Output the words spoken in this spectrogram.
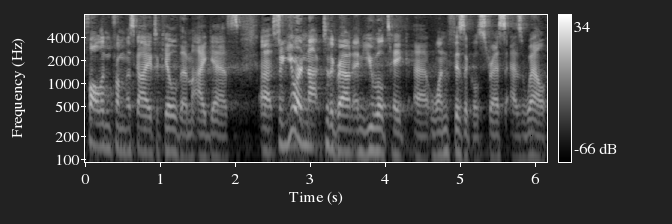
fallen from the sky to kill them. I guess. Uh, so you are knocked to the ground, and you will take uh, one physical stress as well.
